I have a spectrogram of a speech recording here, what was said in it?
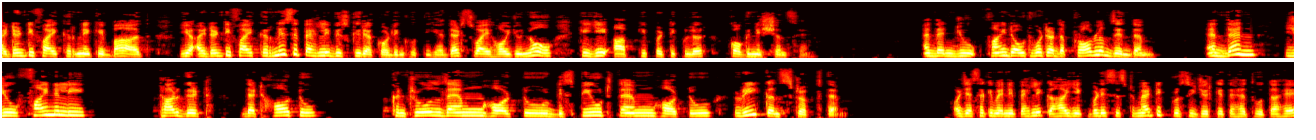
آئیڈینٹیفائی کرنے کے بعد یا آئیڈینٹیفائی کرنے سے پہلے بھی اس کی ریکارڈنگ ہوتی ہے that's why how you know کہ یہ آپ کی پرٹیکولر کوگنیشنس ہیں and then you find out what are the in them and then you finally target that how to control them how to dispute them how to reconstruct them اور جیسا کہ میں نے پہلے کہا یہ ایک بڑے سسٹمیٹک پروسیجر کے تحت ہوتا ہے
